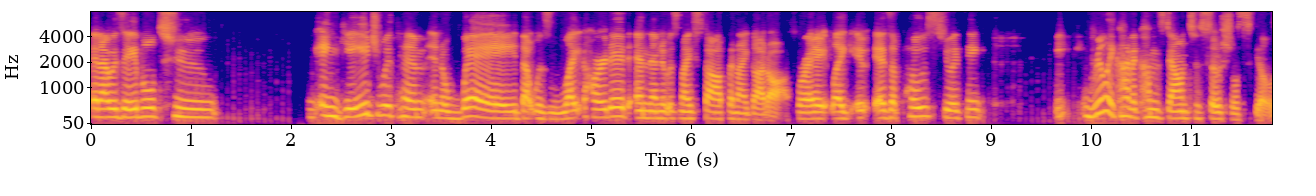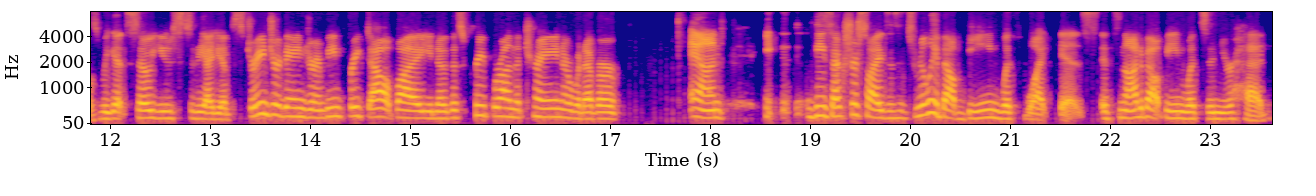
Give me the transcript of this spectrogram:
and I was able to engage with him in a way that was lighthearted. And then it was my stop and I got off, right? Like, it, as opposed to, I think, it really kind of comes down to social skills. We get so used to the idea of stranger danger and being freaked out by, you know, this creeper on the train or whatever. And these exercises, it's really about being with what is. It's not about being what's in your head.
